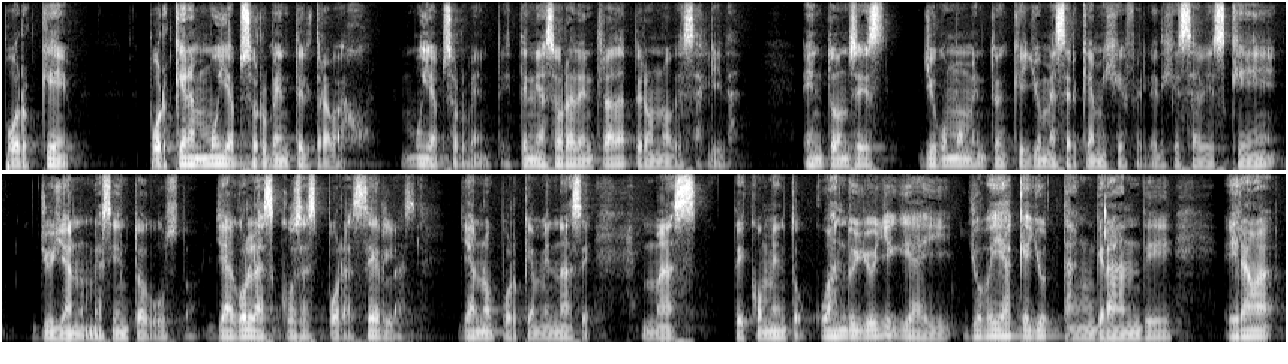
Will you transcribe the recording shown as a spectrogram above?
¿Por qué? Porque era muy absorbente el trabajo muy absorbente. Tenías hora de entrada, pero no de salida. Entonces llegó un momento en que yo me acerqué a mi jefe, le dije, ¿sabes qué? Yo ya no me siento a gusto. Ya hago las cosas por hacerlas, ya no porque me nace. Más te comento, cuando yo llegué ahí, yo veía aquello tan grande, era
